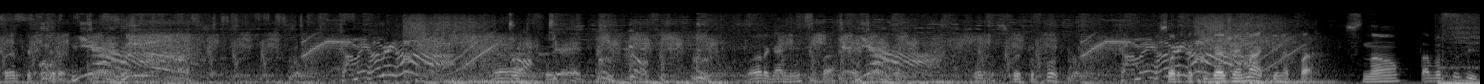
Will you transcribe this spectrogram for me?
Por aí. Kamehameha! Ah. Bora, ganha isso, pá. Foda-se, foi por pouco. Sorte é que o gajo é máquina, pá. Senão, estava fodido.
